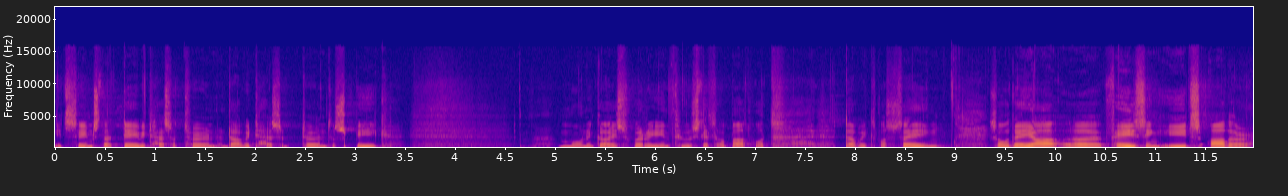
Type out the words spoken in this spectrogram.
It seems that David has a turn, David has a turn to speak. Monica is very enthusiastic about what David was saying. So they are uh, facing each other.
